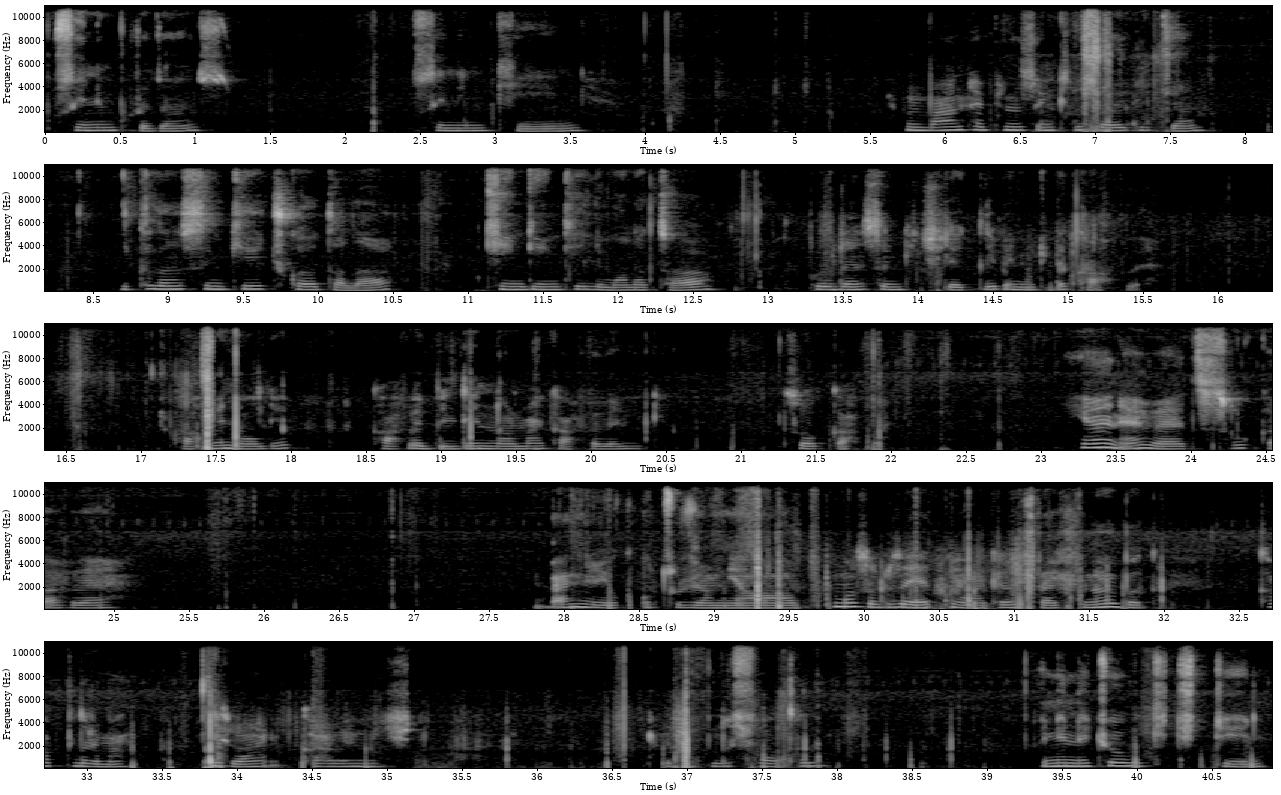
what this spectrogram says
Bu senin Prudence. Bu senin King. Şimdi ben hepinizinkini söyleyeceğim. Nicholas'ınki çikolatalı. King'inki limonata. Prudence'ınki çilekli. Benimki de kahve. Kahve ne oluyor? Kahve bildiğin normal kahve benimki. Soğuk kahve. Yani evet soğuk kahve. Ben nereye oturacağım ya? Bu masa bize yetmiyor arkadaşlar. Şuna bir bak. Kaptılar hemen. Neyse ben kahvemi içtim. Şöyle bulaşığı atalım. Anne ne çabuk içtin.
